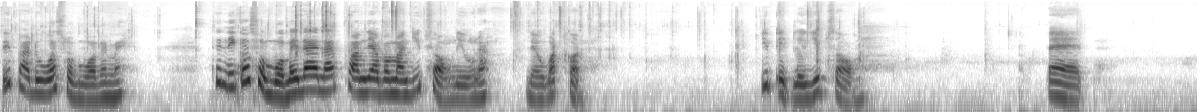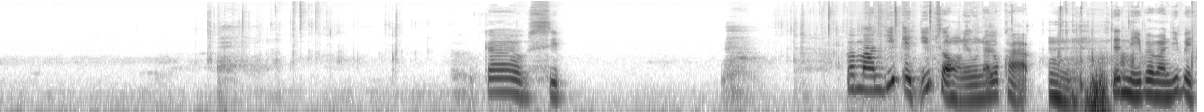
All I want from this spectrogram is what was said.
พี่ปาดูว่าสมหัวได้ไหมเส้นนี้ก็สมหัวไม่ได้นะ ความยาวประมาณยี่สิบสองนิ้วนะ เดี๋ยววัดก่อนยี่สิบเอ็ดหรือยี่สิบสองแปดเก้าสิบ ประมาณยี่สิบเอ็ดยี่สิบสองนิ้วนะลูกค้าอืมเส้นนี้ประมาณยี่สิบเอ็ด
